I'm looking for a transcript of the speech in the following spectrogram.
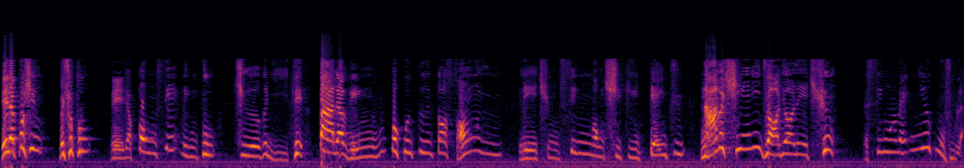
为了百姓没吃苦，为了江山稳固，九个儿子带了文武百官赶到上虞来请新王去见单据，哪个千里迢迢来请？新王来有功夫了，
